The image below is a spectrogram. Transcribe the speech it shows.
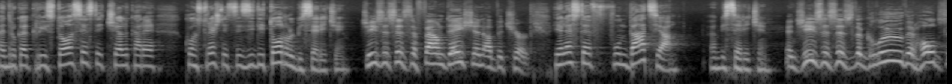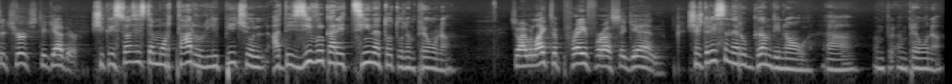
Pentru că Hristos este Cel care construiește, este ziditorul bisericii. Jesus is the foundation of the church. El este fundația uh, bisericii. And Jesus is the glue that holds the church together. Și Hristos este mortarul, lipiciul, adezivul care ține totul împreună. So I would like to pray for us again. Și aș dori să ne rugăm din nou uh, împre- împreună.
